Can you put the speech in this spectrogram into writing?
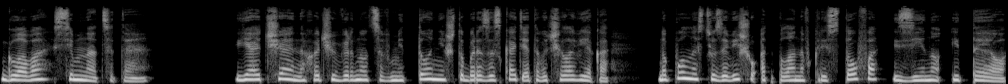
Глава 17. Я отчаянно хочу вернуться в Миттони, чтобы разыскать этого человека, но полностью завишу от планов Кристофа, Зино и Тео,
